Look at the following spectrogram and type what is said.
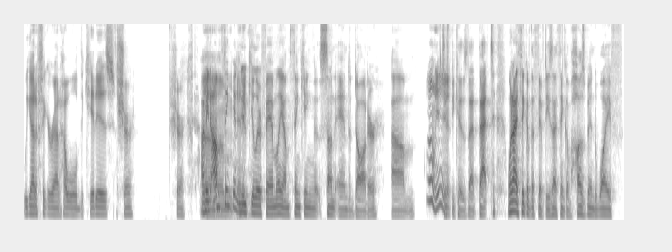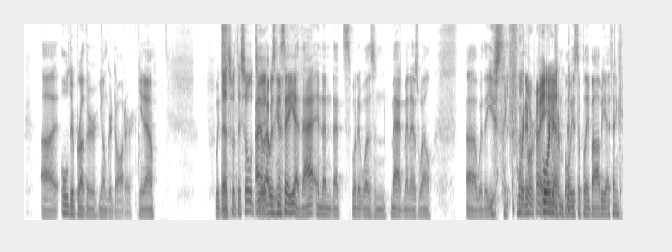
we got to figure out how old the kid is. Sure. Sure. I mean, I'm Um, thinking and it- nuclear family. I'm thinking son and daughter. Um, Oh yeah, just because that that when I think of the 50s, I think of husband, wife, uh, older brother, younger daughter. You know, which that's what they sold to. I, I was gonna yeah. say. Yeah, that, and then that's what it was in Mad Men as well, uh, where they used like four different Right, four yeah. different boys to play Bobby. I think.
